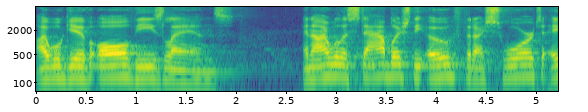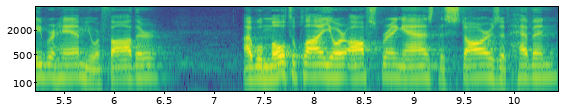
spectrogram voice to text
I will give all these lands, and I will establish the oath that I swore to Abraham your father. I will multiply your offspring as the stars of heaven,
